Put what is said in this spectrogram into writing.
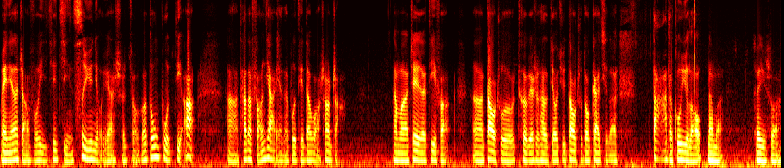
每年的涨幅已经仅次于纽约，是整个东部第二。啊，它的房价也在不停的往上涨。那么这个地方，呃，到处，特别是它的郊区，到处都盖起了大的公寓楼。那么可以说，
